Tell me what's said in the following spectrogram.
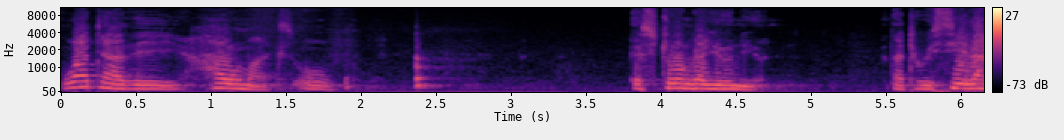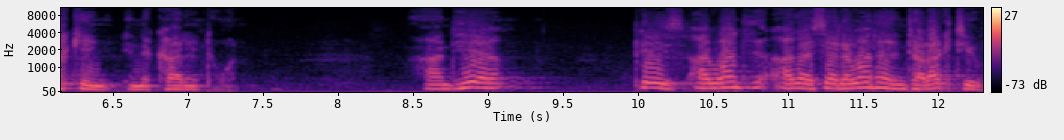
what are the hallmarks of a stronger union that we see lacking in the current one? And here, please, I want, as I said, I want an interactive,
